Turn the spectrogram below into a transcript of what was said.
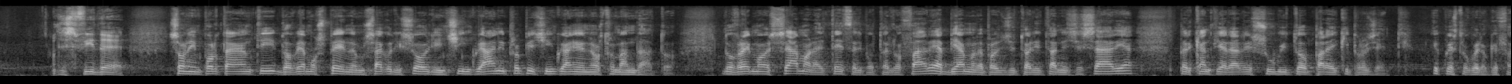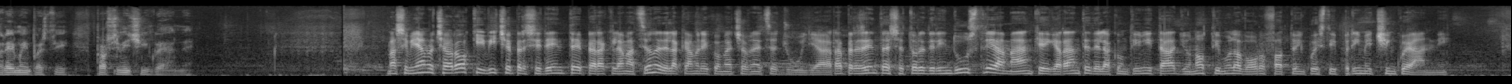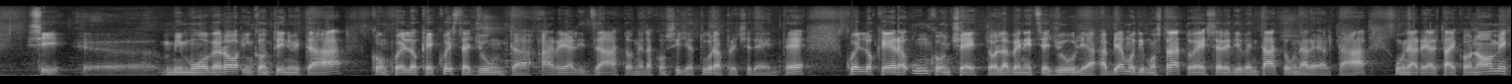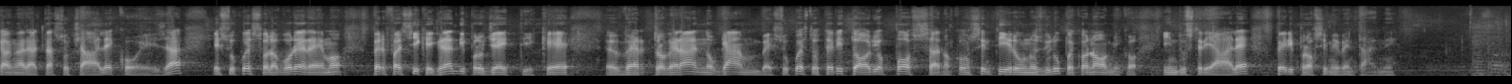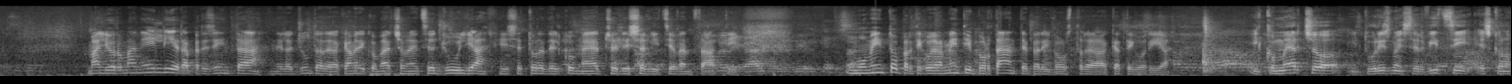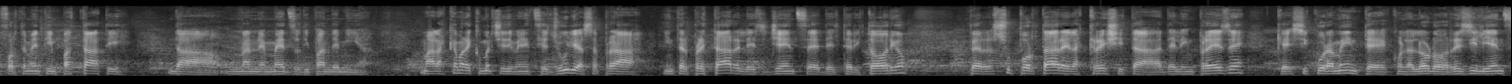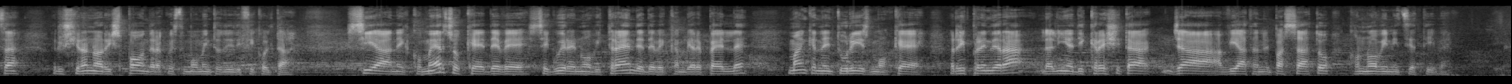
le sfide sono importanti, dobbiamo spendere un sacco di soldi in cinque anni, proprio i cinque anni del nostro mandato. Dovremmo, siamo all'altezza di poterlo fare, abbiamo la progettualità necessaria per cantierare subito parecchi progetti e questo è quello che faremo in questi prossimi cinque anni. Massimiliano Ciarocchi, vicepresidente per acclamazione della Camera di Commercio Venezia Giulia, rappresenta il settore dell'industria ma anche garante della continuità di un ottimo lavoro fatto in questi primi cinque anni. Sì, eh, mi muoverò in continuità con quello che questa giunta ha realizzato nella consigliatura precedente, quello che era un concetto, la Venezia Giulia, abbiamo dimostrato essere diventato una realtà, una realtà economica, una realtà sociale coesa e su questo lavoreremo per far sì che i grandi progetti che eh, troveranno gambe su questo territorio possano consentire uno sviluppo economico industriale per i prossimi vent'anni. Maglio Romanelli rappresenta nella giunta della Camera di Commercio Venezia Giulia il settore del commercio e dei servizi avanzati. Un momento particolarmente importante per la vostra categoria. Il commercio, il turismo e i servizi escono fortemente impattati da un anno e mezzo di pandemia, ma la Camera di Commercio di Venezia Giulia saprà interpretare le esigenze del territorio per supportare la crescita delle imprese che sicuramente con la loro resilienza riusciranno a rispondere a questo momento di difficoltà, sia nel commercio che deve seguire nuovi trend e deve cambiare pelle, ma anche nel turismo che riprenderà la linea di crescita già avviata nel passato con nuove iniziative.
